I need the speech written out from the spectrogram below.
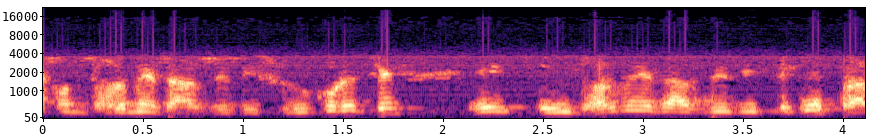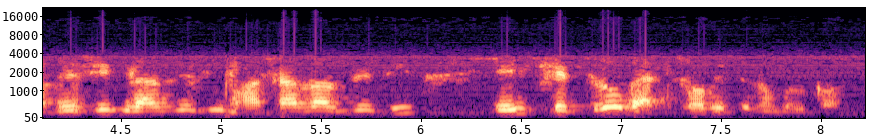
এখন ধর্মের রাজনীতি শুরু করেছে। এই এই ধর্মের রাজনীতি থেকে প্রাদেশিক রাজনীতি, ভাষার রাজনীতি, এই ক্ষেত্রেও ব্যর্থ হবে তৃণমূল কংগ্রেস।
